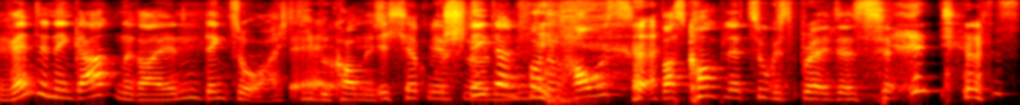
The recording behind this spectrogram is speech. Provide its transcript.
rennt in den Garten rein, denkt so, oh, ich die bekomme ich. Äh, ich hab mir Steht dann vor einem Haus, was komplett zugesprayt ist. das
